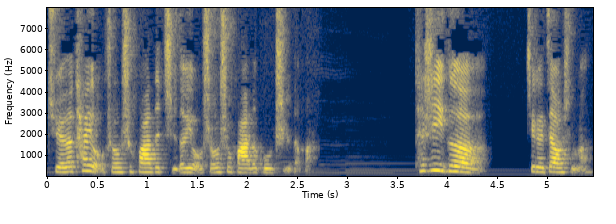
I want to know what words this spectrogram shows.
觉得它有时候是花的值得，有时候是花的不值得嘛。它是一个这个叫什么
